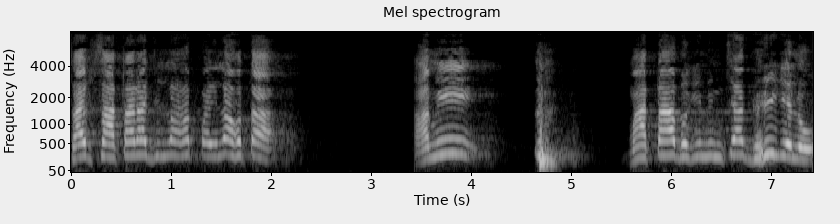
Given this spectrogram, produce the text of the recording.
साहेब सातारा जिल्हा हा पहिला होता. आम्ही माता भगिनींच्या घरी गेलो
